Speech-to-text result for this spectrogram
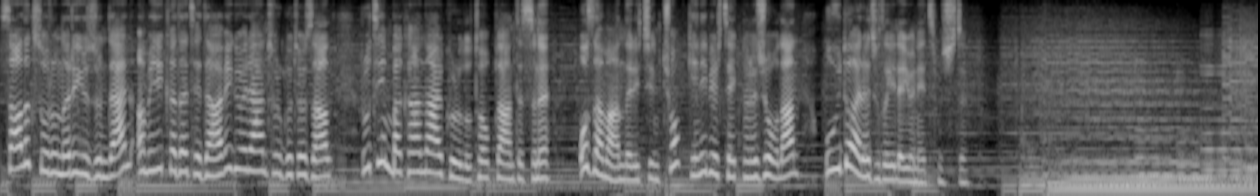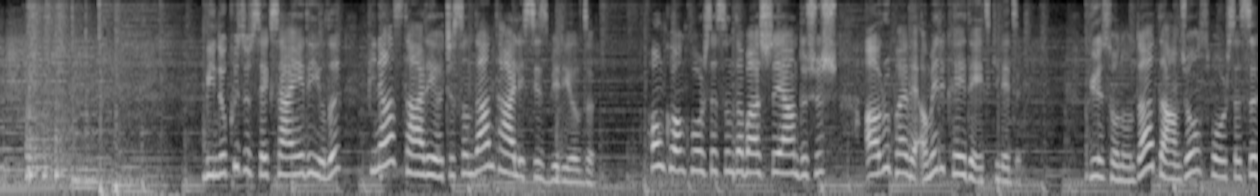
Sağlık sorunları yüzünden Amerika'da tedavi gören Turgut Özal, Rutin Bakanlar Kurulu toplantısını o zamanlar için çok yeni bir teknoloji olan uydu aracılığıyla yönetmişti. ...1987 yılı finans tarihi açısından talihsiz bir yıldı. Hong Kong borsasında başlayan düşüş Avrupa ve Amerika'yı da etkiledi. Gün sonunda Dow Jones borsası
